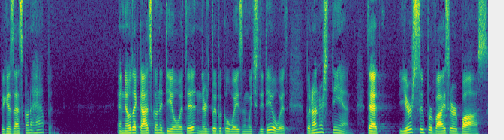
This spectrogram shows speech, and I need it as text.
because that's going to happen. And know that God's going to deal with it, and there's biblical ways in which to deal with. But understand that your supervisor or boss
